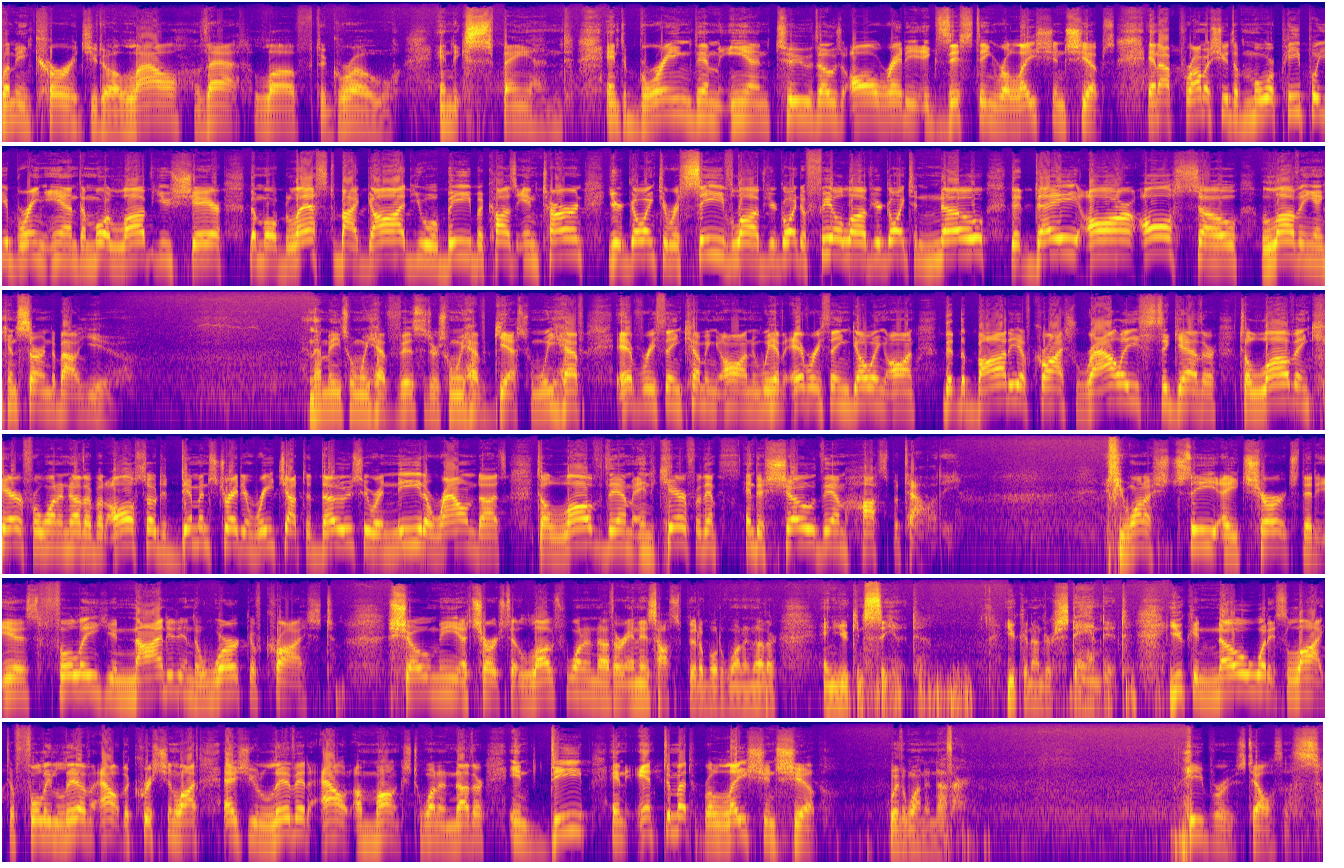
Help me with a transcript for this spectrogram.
let me encourage you to allow that love to grow and expand and to bring them into those already existing relationships. And I promise you, the more people you bring in, the more love you share, the more blessed by God you will be because in turn, you're going to receive love, you're going to feel love, you're going to know that they are also loving and concerned about you. And that means when we have visitors, when we have guests, when we have everything coming on and we have everything going on, that the body of Christ rallies together to love and care for one another, but also to demonstrate and reach out to those who are in need around us, to love them and care for them, and to show them hospitality. If you want to see a church that is fully united in the work of Christ, show me a church that loves one another and is hospitable to one another, and you can see it. You can understand it. You can know what it's like to fully live out the Christian life as you live it out amongst one another in deep and intimate relationship with one another. Hebrews tells us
